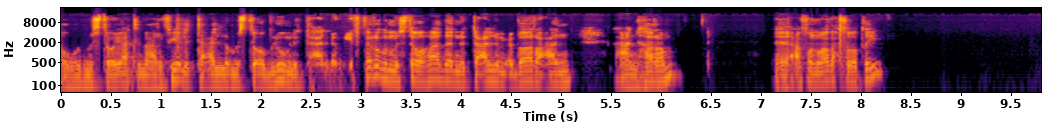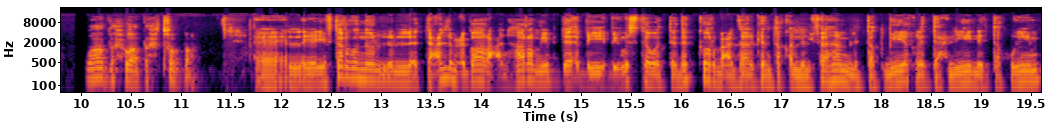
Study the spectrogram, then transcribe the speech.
أو المستويات المعرفية للتعلم مستوى بلوم للتعلم. يفترض المستوى هذا إنه التعلم عبارة عن عن هرم. آه عفوا واضح صوتي؟ واضح واضح. تفضل. آه يفترض إنه التعلم عبارة عن هرم يبدأ بمستوى التذكر بعد ذلك ينتقل للفهم للتطبيق للتحليل للتقويم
